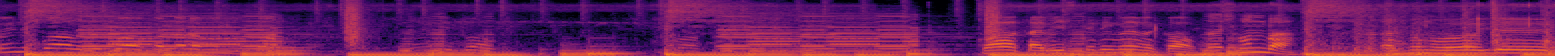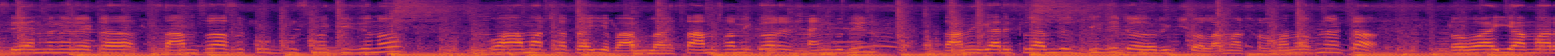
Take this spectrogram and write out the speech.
ওইনি বল বল কথাটা বল ওইনি বল ক তাই বিস্তারিত ভাবে ক তা শুনবা? তা শুন ওই যে চেয়ারম্যানের একটা সামসা আছে কুকুস না কি যেন? ও আমার সাথে ইয়ে ভাবলা সামসামি করে সাইঙ্গুদিন তা আমি গাড়ি ছিলাম যে ডিজিটাল রিক্সল আমার সলমান আছে না একটা তো ভাই আমার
